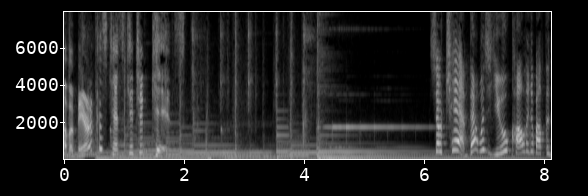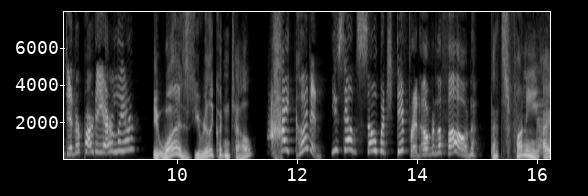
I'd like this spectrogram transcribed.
of America's Test Kitchen Kids. So, Chad, that was you calling about the dinner party earlier? It was. You really couldn't tell? I couldn't. You sound so much different over the phone. That's funny. I.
